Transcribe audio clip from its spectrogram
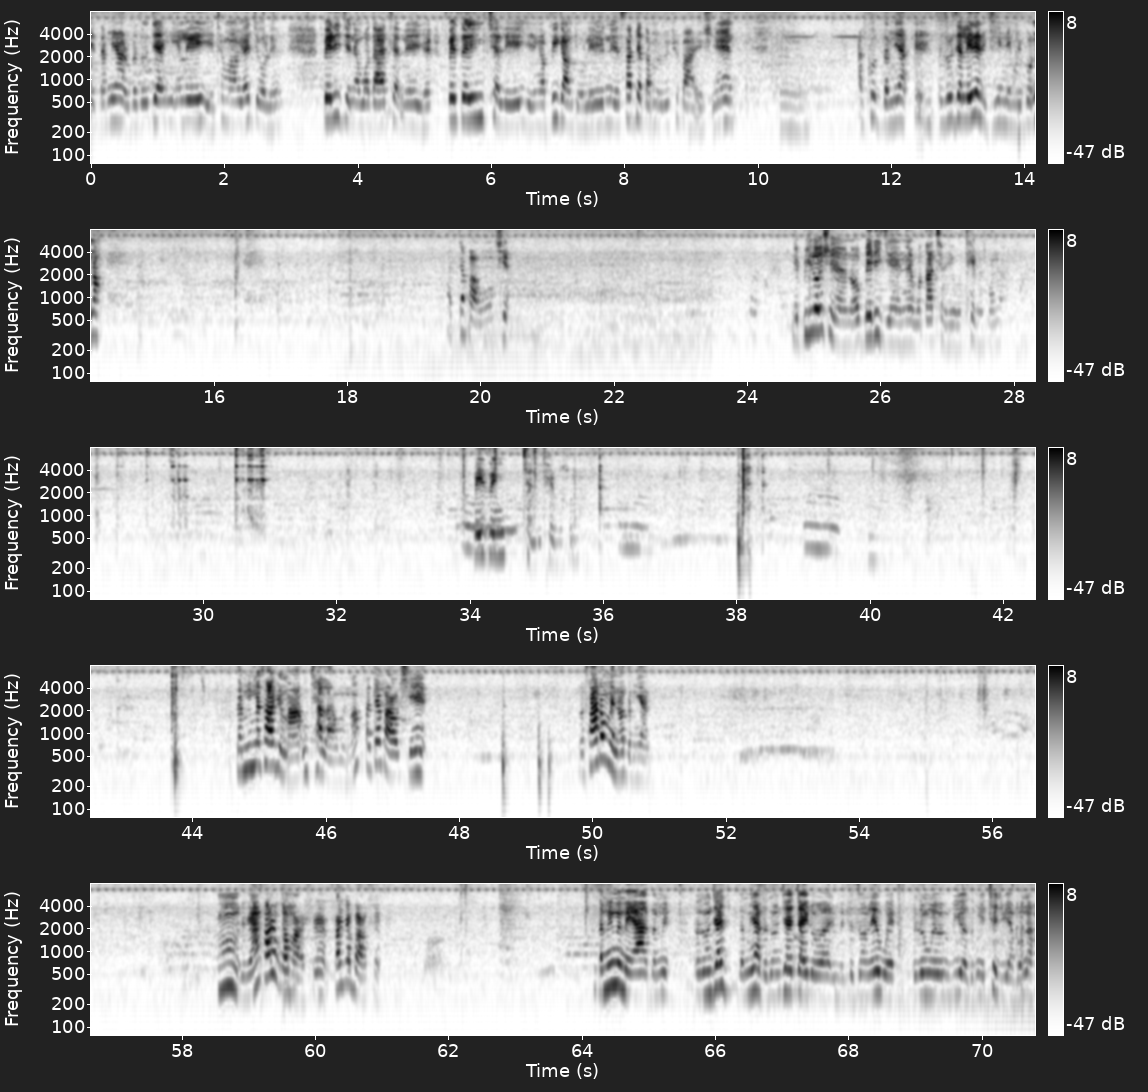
ရှင်တမရပစိုးချက်ဟင်းလေးရေထမောင်ရက်ကြော်လေးပေရီကျင်တဲ့ဝတ်သားချက်လေးရေပေစိမ့်ချက်လေးရေငါပြီးကောင်ကြော်လေးနဲ့စပြတ်သားမလို့ဖြစ်ပါတယ်ရှင်อืมအခုတမရပစိုးချက်လေးနဲ့ရင်းနေပြီပေါ့နော်အချက်ပါအောင်ရှင်နေပြီးလို့ရှိရင်တော့ပေရီကျင်နဲ့ဝတ်သားချက်လေးကိုထည့်မယ်ပေါ့နော် ဘေးစိမ်းချက်လေးထည့်မယ်ပေါ့နော်သမီးမစားကြမှာဥချလာအောင်မယ်နော်စားကြပါအောင်ရှင်မစားတော့မယ်နော်သမီးကอืมရမ်းစားလို့ကောင်းပါရှင်စားကြပါအောင်ရှင် သမီးမမေကသမီးပဇွန်ချက်သမီးကပဇွန်ချက်ကြိုက်တော့ပဇွန်လေးဝယ်ပဇွန်ဝယ်ပြီးတော့သမီးချက်ကြည့်ရပါတော့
